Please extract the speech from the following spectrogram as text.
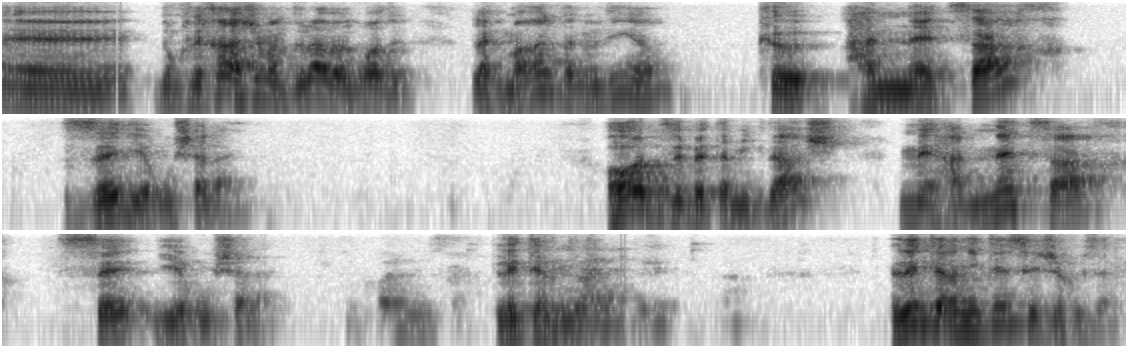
Euh, donc les Agdola va la Gemara va nous dire hein, que Hanetzach ze Yerushalayim. Hod ze Bet Amikdash, mais Hanetzach c'est Yerushalayim. L'éternité. L'éternité, c'est Jérusalem.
